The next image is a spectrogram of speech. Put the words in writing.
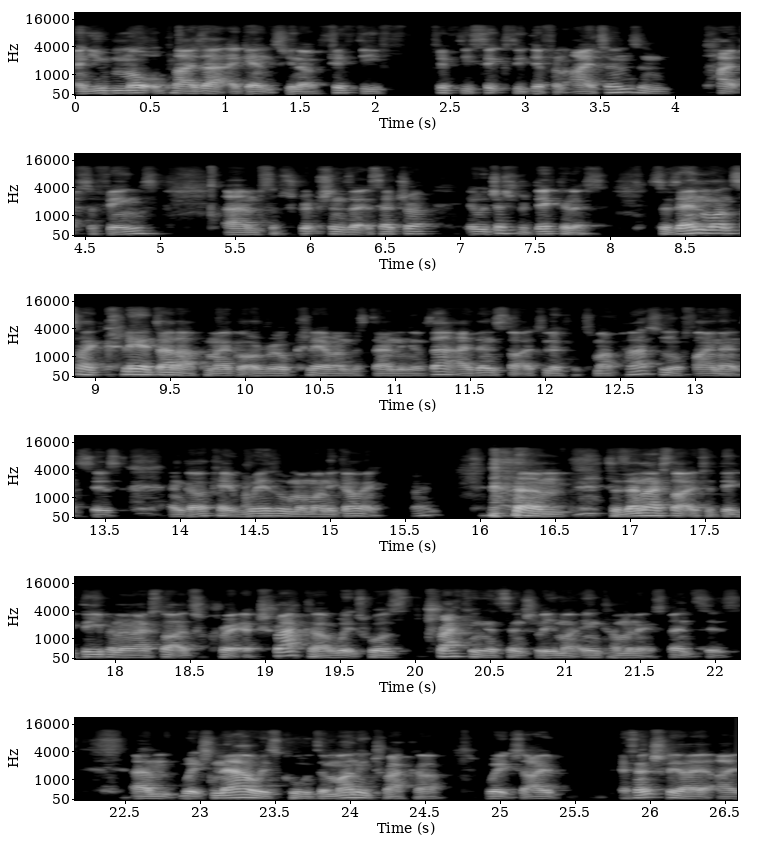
And you multiply that against, you know, 50, 50, 60 different items and types of things, um, subscriptions, etc. It was just ridiculous. So then once I cleared that up and I got a real clear understanding of that, I then started to look into my personal finances and go, okay, where's all my money going? Right. um, so then I started to dig deep and then I started to create a tracker, which was tracking essentially my income and expenses, um, which now is called the money tracker, which I essentially I, I,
